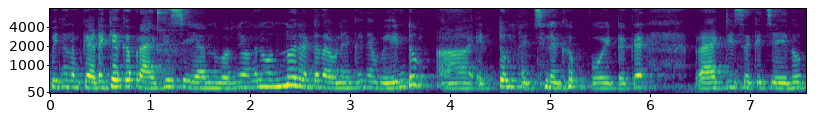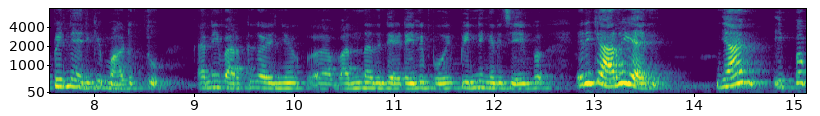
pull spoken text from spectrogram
പിന്നെ നമുക്ക് ഇടയ്ക്കൊക്കെ പ്രാക്ടീസ് ചെയ്യാമെന്ന് പറഞ്ഞു. അങ്ങനെ ഒന്നോ രണ്ടോ തവണയൊക്കെ ഞാൻ വീണ്ടും എട്ടും എച്ചിനൊക്കെ പോയിട്ടൊക്കെ പ്രാക്ടീസൊക്കെ ചെയ്തു. പിന്നെ എനിക്ക് മടുത്തു. കാരണം ഈ വർക്ക് കഴിഞ്ഞ് വന്നതിന്റെ ഇടയിൽ പോയി പിന്നെ ഇങ്ങനെ ചെയ്യുമ്പോൾ എനിക്കറിയാൻ ഞാൻ ഇപ്പം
